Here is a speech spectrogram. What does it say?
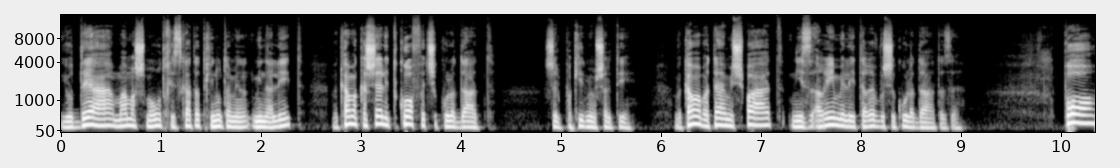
יודע מה משמעות חזקת התקינות המינהלית, וכמה קשה לתקוף את שיקול הדעת של פקיד ממשלתי. וכמה בתי המשפט נזהרים מלהתערב בשיקול הדעת הזה. פה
